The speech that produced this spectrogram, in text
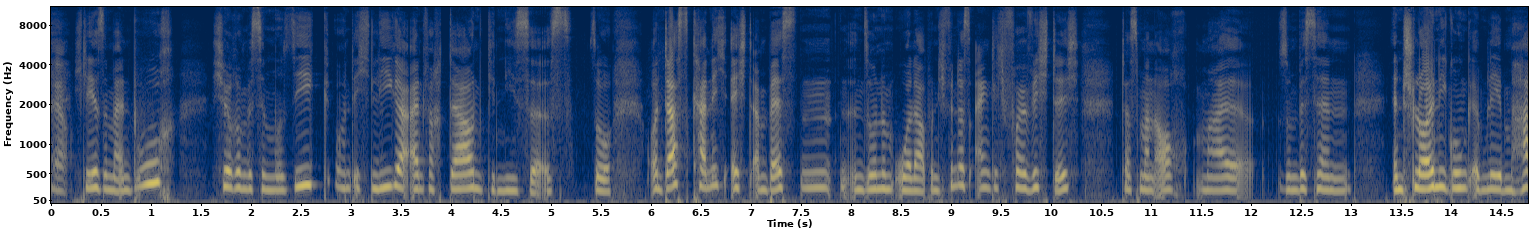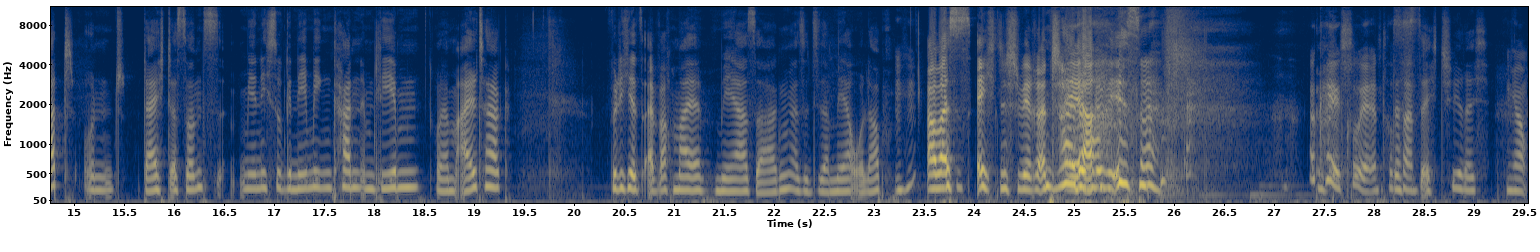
Ja. Ich lese mein Buch, ich höre ein bisschen Musik und ich liege einfach da und genieße es. So. Und das kann ich echt am besten in so einem Urlaub. Und ich finde das eigentlich voll wichtig, dass man auch mal so ein bisschen Entschleunigung im Leben hat. Und da ich das sonst mir nicht so genehmigen kann im Leben oder im Alltag, würde ich jetzt einfach mal mehr sagen, also dieser Meerurlaub. Mhm. Aber es ist echt eine schwere Entscheidung ja. gewesen. okay, cool, interessant. Das ist echt schwierig. Ja,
